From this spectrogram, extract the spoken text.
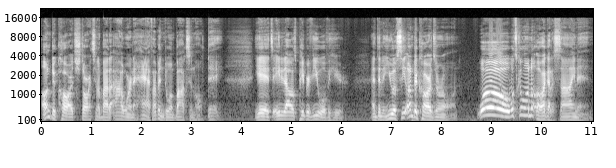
undercard starts in about an hour and a half. I've been doing boxing all day. Yeah, it's $80 pay-per-view over here. And then the UFC undercards are on. Whoa, what's going on? Oh, I got to sign in.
